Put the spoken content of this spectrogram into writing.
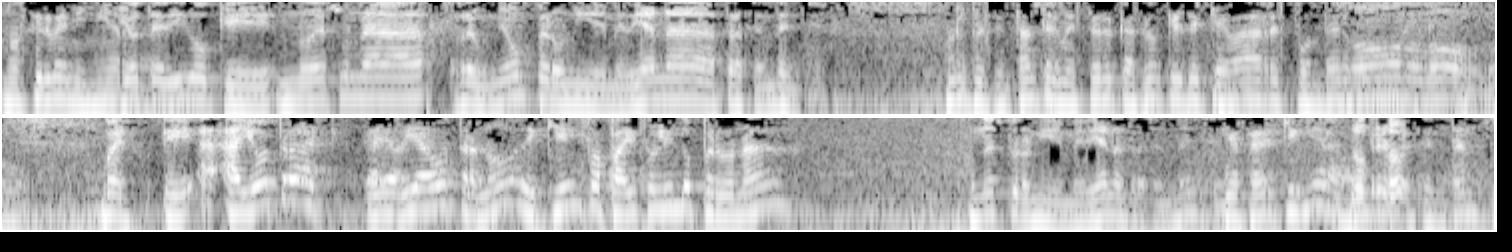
no sirve ni mierda. Yo te digo que no es una reunión, pero ni de mediana trascendencia. Un representante del Ministerio de Educación que es de que va a responder. No, no, no, no. Bueno, eh, hay otra, hay- había otra, ¿no? ¿De quién, papadito lindo, perdonada? No es, pero ni de mediana trascendencia. Y a saber quién era. Un representante.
